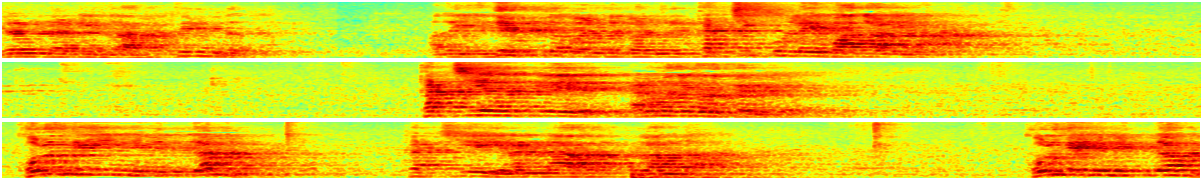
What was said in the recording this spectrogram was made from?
இரண்டு அணிகளாக பிரிந்தது. அதை எதிர்க்க வேண்டும் என்று கட்சிக்குள்ளே வாதாடினார். கட்சி அதற்கு அனுமதி கொடுக்கவில்லை. கொள்கையின் நிமித்தம் கட்சியை இரண்டாக பிளந்தார். கொள்கை நிமித்தம்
